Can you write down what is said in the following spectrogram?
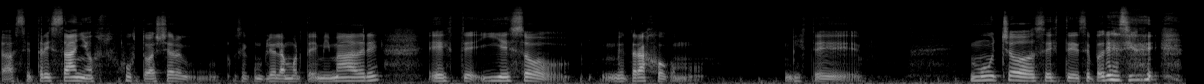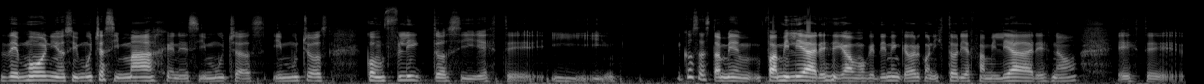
hace tres años, justo ayer se cumplió la muerte de mi madre, este, y eso me trajo como, viste, muchos, este, se podría decir, demonios y muchas imágenes y muchas, y muchos conflictos y este, y y cosas también familiares, digamos, que tienen que ver con historias familiares, ¿no? Este,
